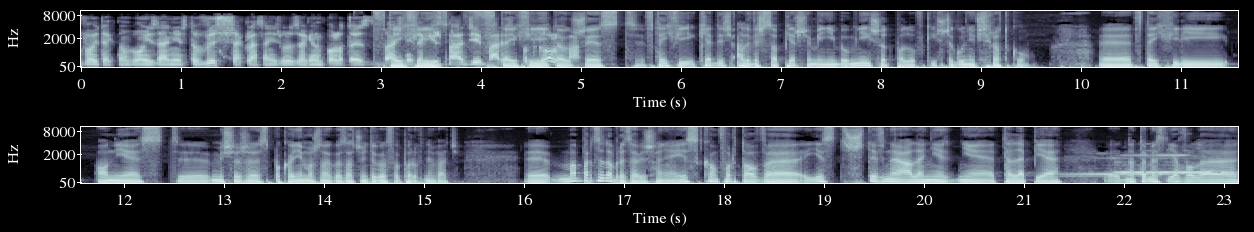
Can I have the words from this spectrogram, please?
Wojtek, no moim zdaniem jest to wyższa klasa niż Volkswagen Polo, to jest w tej chwili, bardziej, w tej chwili to już jest, w tej chwili kiedyś, ale wiesz co, pierwszy mini był mniejszy od polówki, szczególnie w środku. W tej chwili on jest, myślę, że spokojnie można go zacząć do golfa porównywać. Y, ma bardzo dobre zawieszenie. Jest komfortowe, jest sztywne, ale nie, nie telepie. Y, natomiast ja wolę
